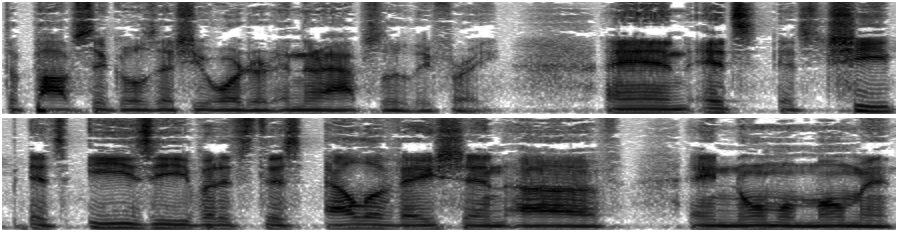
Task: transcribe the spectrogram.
the popsicles that you ordered and they're absolutely free and it's it's cheap it's easy but it's this elevation of a normal moment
